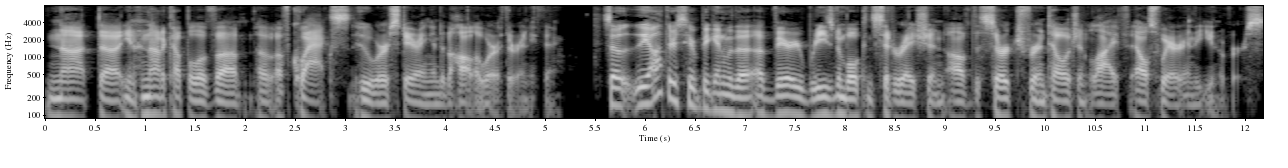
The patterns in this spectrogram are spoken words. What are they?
not uh, you know not a couple of uh, of quacks who were staring into the hollow earth or anything. So the authors here begin with a, a very reasonable consideration of the search for intelligent life elsewhere in the universe,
